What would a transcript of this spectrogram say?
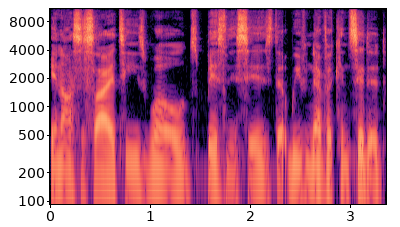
in our societies, worlds, businesses that we've never considered.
